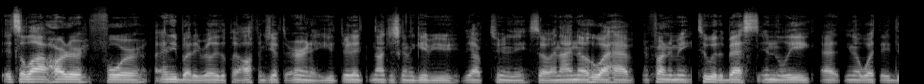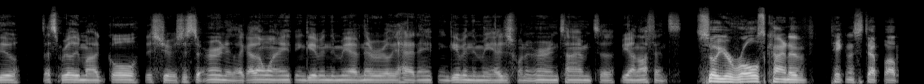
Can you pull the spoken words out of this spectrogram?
it's a lot harder for anybody really to play offense. You have to earn it. You, they're not just going to give you the opportunity. So, and I know who I have in front of me, two of the best in the league at you know what they do. That's really my goal this year. Is just to earn it. Like I don't want anything given to me. I've never really had anything given to me. I just want to earn time to be on offense. So your role's kind of taken a step up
